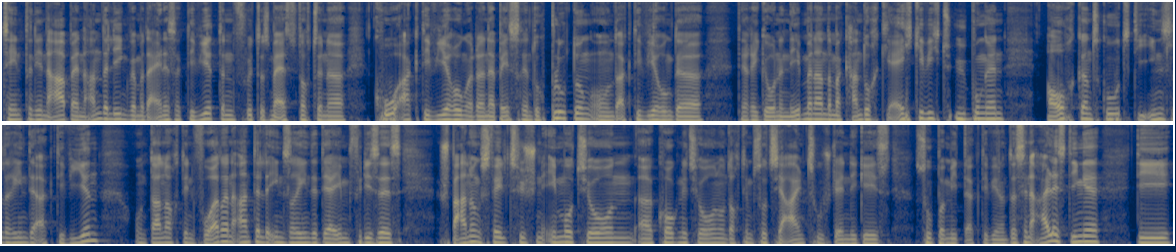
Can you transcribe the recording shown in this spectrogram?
Zentren, die nah beieinander liegen, wenn man da eines aktiviert, dann führt das meistens noch zu einer Koaktivierung oder einer besseren Durchblutung und Aktivierung der, der Regionen nebeneinander. Man kann durch Gleichgewichtsübungen auch ganz gut die Inselrinde aktivieren und dann auch den vorderen Anteil der Inselrinde, der eben für dieses Spannungsfeld zwischen Emotion, äh, Kognition und auch dem Sozialen zuständig ist, super mit aktivieren. Und das sind alles Dinge, die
